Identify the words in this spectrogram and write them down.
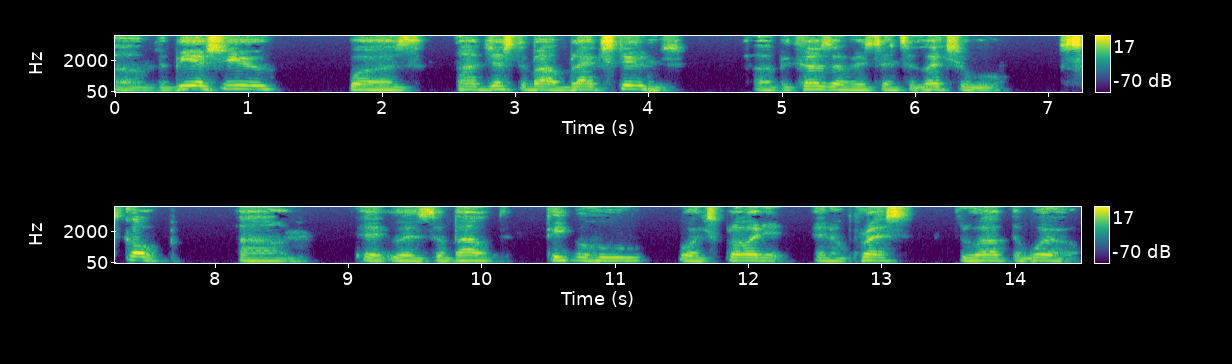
Um, the BSU was not just about Black students uh, because of its intellectual scope. Um, it was about people who were exploited and oppressed throughout the world.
